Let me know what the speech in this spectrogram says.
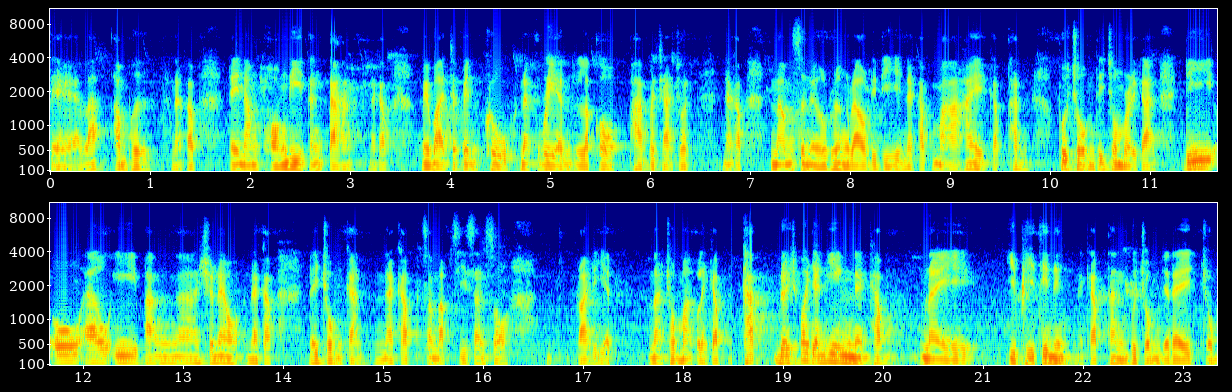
แต่ละอำเภอนะครับได้นำของดีต่างๆนะครับไม่ว่าจะเป็นครูนักเรียนแล้วก็ภาคประชาชนนะครับนำเสนอเรื่องราวดีๆนะครับมาให้กับท่านผู้ชมที่ชมรายการ DOLE พังงา Channel นะครับได้ชมกันนะครับสำหรับซีซั่น2รายละเอียดน่าชมมากเลยครับครับ โดยเฉพาะอย่างยิ่งนะครับใน EP ที่1นะครับท่านผู้ชมจะได้ชม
